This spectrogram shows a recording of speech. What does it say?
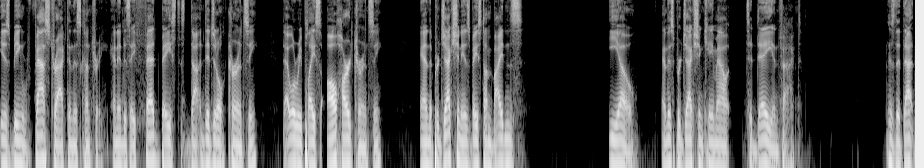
is being fast tracked in this country, and it is a Fed based uh, digital currency that will replace all hard currency. And the projection is based on Biden's EO. And this projection came out today, in fact, is that, that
